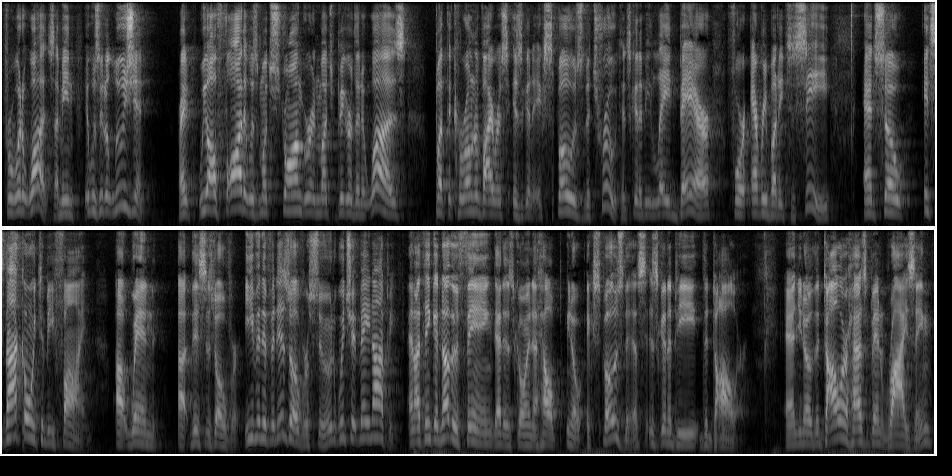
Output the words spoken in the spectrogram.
for what it was. I mean, it was an illusion, right? We all thought it was much stronger and much bigger than it was, but the coronavirus is going to expose the truth. It's going to be laid bare for everybody to see. And so it's not going to be fine uh, when uh, this is over, even if it is over soon, which it may not be. And I think another thing that is going to help, you know, expose this is going to be the dollar. And you know, the dollar has been rising.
